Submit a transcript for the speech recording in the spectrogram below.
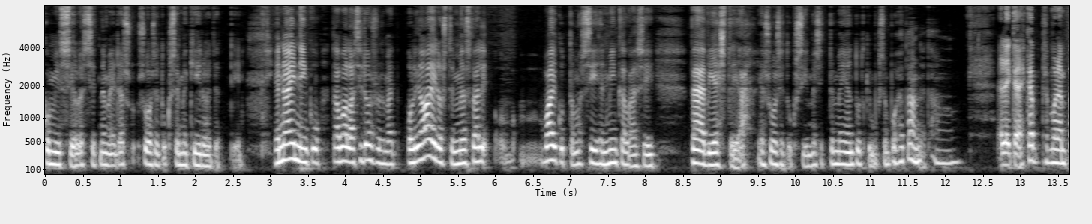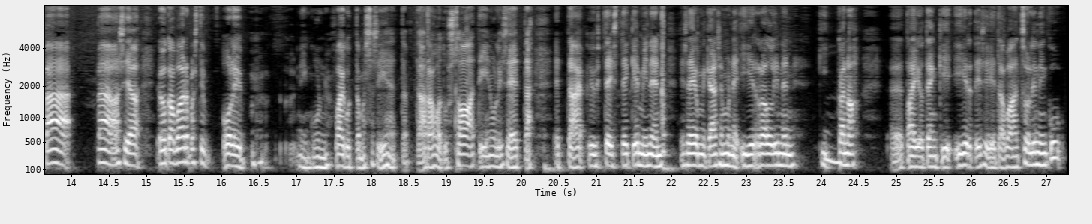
komissiolle sitten ne meidän suosituksemme kirjoitettiin. Ja näin niin kuin, tavallaan sidosryhmät oli aidosti myös väli, vaikuttamassa siihen, minkälaisia pääviestejä ja suosituksia me sitten meidän tutkimuksen pohjalta annetaan. Mm. Eli ehkä semmoinen pää, pääasia, joka varmasti oli niin kuin vaikuttamassa siihen, että tämä rahoitus saatiin, oli se, että, että yhteistekeminen, niin se ei ole mikään semmoinen irrallinen kikkana, mm tai jotenkin irti siitä, vaan se oli niin kuin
